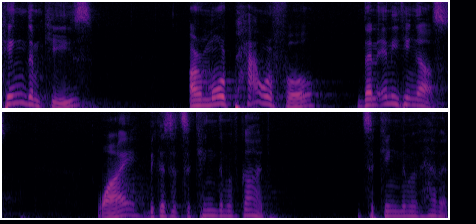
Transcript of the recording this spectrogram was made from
kingdom keys are more powerful than anything else. Why? Because it's the kingdom of God, it's the kingdom of heaven.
